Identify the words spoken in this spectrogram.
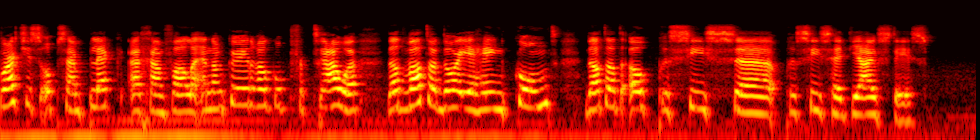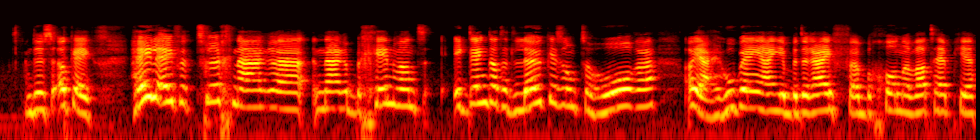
kwartjes op zijn plek uh, gaan vallen. En dan kun je er ook op vertrouwen dat wat er door je heen komt, dat dat ook precies, uh, precies het juiste is. Dus oké, heel even terug naar, uh, naar het begin. Want ik denk dat het leuk is om te horen. Oh ja, hoe ben je aan je bedrijf eh, begonnen? Wat heb je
